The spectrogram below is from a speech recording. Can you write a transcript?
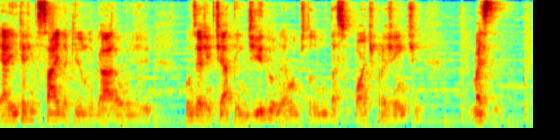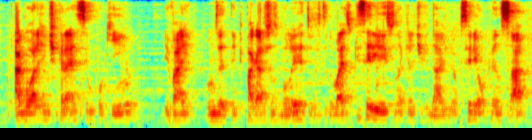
é aí que a gente sai daquele lugar onde, onde a gente é atendido, né, onde todo mundo dá suporte pra gente, mas agora a gente cresce um pouquinho e vai, vamos dizer, tem que pagar os seus boletos e tudo mais. O que seria isso na criatividade? Né? O que seria alcançar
